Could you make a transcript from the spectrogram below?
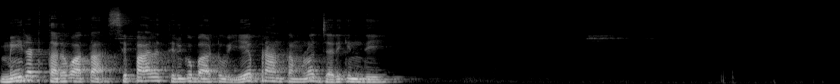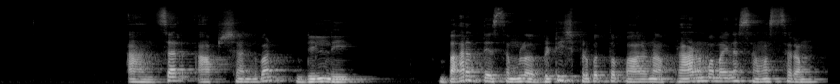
Meerut తరువాత సిపాయిల తిరుగుబాటు ఏ ప్రాంతంలో జరిగింది? Answer option one Delhi. భారతదేశంలో బ్రిటిష్ ప్రభుత్వ పాలన ప్రారంభమైన సంవత్సరం.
